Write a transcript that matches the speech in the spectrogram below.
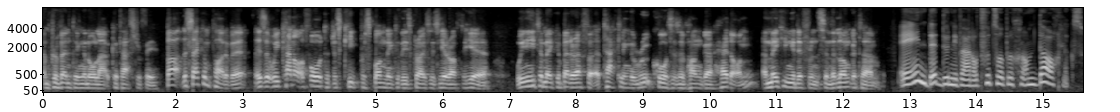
and preventing an all-out catastrophe. But the second part of it is that we cannot afford to just keep responding to these crises year after year. We need to make a better effort at tackling the root causes of hunger head on and making a difference in the longer term. En dit doen die Wêreldvoedselprogram daagliks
